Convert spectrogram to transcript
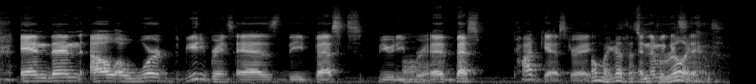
and then I'll award the Beauty Brains as the best beauty, Oh. bra- uh, best podcast, right? Oh my god, that's And then we can say- brilliant!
